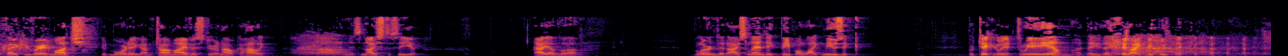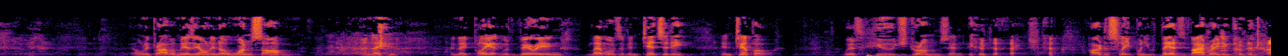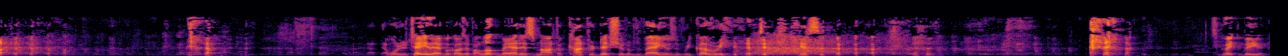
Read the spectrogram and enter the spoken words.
Thank you very much. Good morning. I'm Tom Ivester, an alcoholic, and it's nice to see you. I have uh, learned that Icelandic people like music, particularly at 3 a.m. They, they like music. the only problem is they only know one song, and they and they play it with varying levels of intensity and tempo with huge drums and hard to sleep when your bed's vibrating from the drum. I wanted to tell you that because if I look bad, it's not a contradiction of the values of recovery. it's, it's great to be here.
